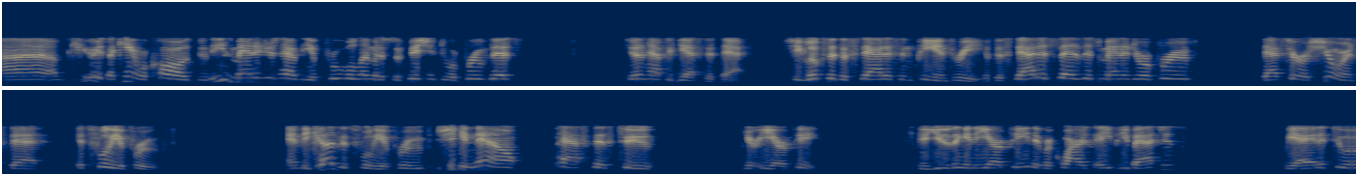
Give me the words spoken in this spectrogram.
I'm curious, I can't recall, do these managers have the approval limit sufficient to approve this? She doesn't have to guess at that. She looks at the status in PN3. If the status says it's manager approved, that's her assurance that it's fully approved. And because it's fully approved, she can now pass this to your ERP. If you're using an ERP that requires AP batches, we add it to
